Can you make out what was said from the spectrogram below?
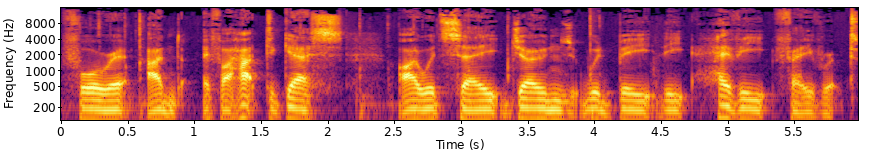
for it. And if I had to guess, I would say Jones would be the heavy favourite.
